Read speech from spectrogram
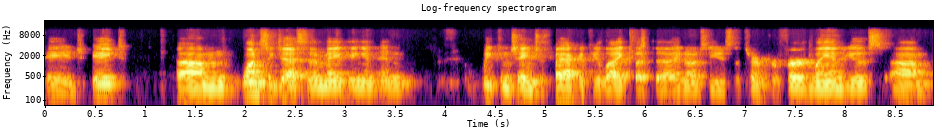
Page eight, um, one suggestion I'm making, and, and we can change this back if you like, but uh, I notice you use the term preferred land use. Um,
